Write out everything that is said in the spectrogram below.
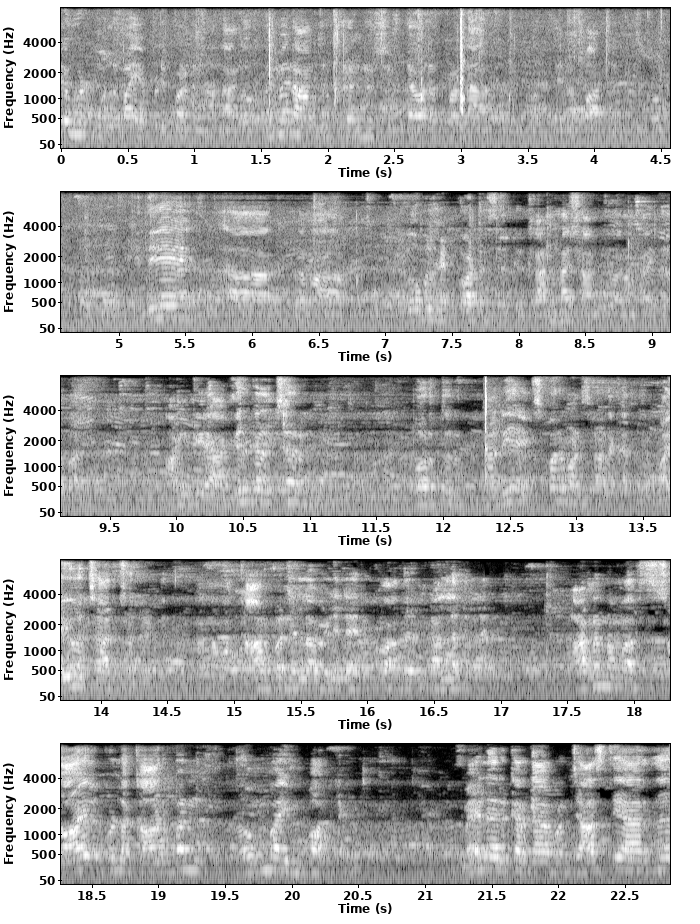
லைவ்லிஹுட் மூலமாக எப்படி பண்ணணும்? நாங்கள் உமன் ஆண்டர்பிரினர்ஷிப் டெவலப் அப்படின்னு பார்த்துட்டு இருக்கோம். இதே நம்ம குளோபல் ஹெட் குவார்ட்டர்ஸ் இருக்குது கன்ஹா சாந்திவனம் ஹைதராபாத். அங்கே அக்ரிகல்ச்சர் பொறுத்து நிறைய எக்ஸ்பெரிமெண்ட்ஸ் நடக்குது. பயோ சார்ஜ் சொல்லிட்டு. நம்ம கார்பன் எல்லாம் வெளியில் இருக்கும் அது நல்லதில்லை. ஆனால் நம்ம சாயிலுக்குள்ள கார்பன் ரொம்ப இம்பார்ட்டன்ட் மேலே இருக்கிற கார்பன் ஜாஸ்தியாகிறது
